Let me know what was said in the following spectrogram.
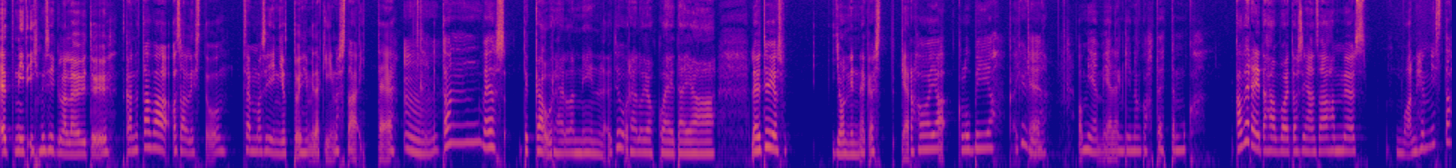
että niitä ihmisiä kyllä löytyy. Kannattaa vaan osallistua semmoisiin juttuihin, mitä kiinnostaa itseä. Mm. Et on, jos tykkää urheilla, niin löytyy urheilujoukkueita ja löytyy jos jonnin näköistä kerhoa ja klubia ja kaikkea Kyllä. omien mielenkiinnon kohteiden mukaan. Kavereitahan voi tosiaan saada myös vanhemmista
